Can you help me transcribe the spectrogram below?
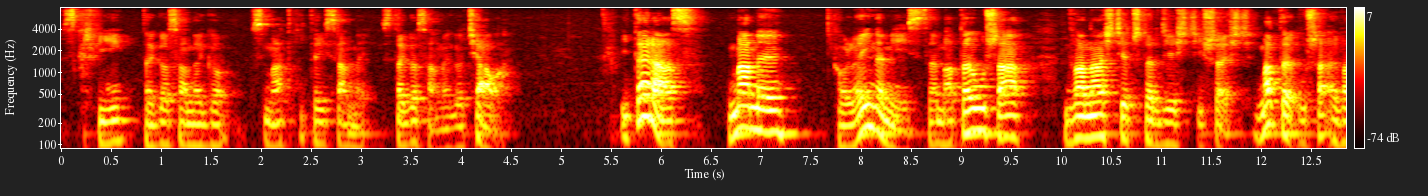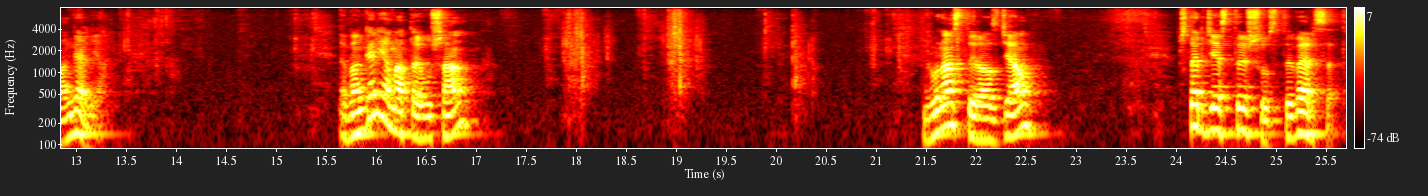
z krwi tego samego, z matki tej samej, z tego samego ciała. I teraz mamy kolejne miejsce Mateusza 12:46. Mateusza Ewangelia. Ewangelia Mateusza 12 rozdział 46 werset.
